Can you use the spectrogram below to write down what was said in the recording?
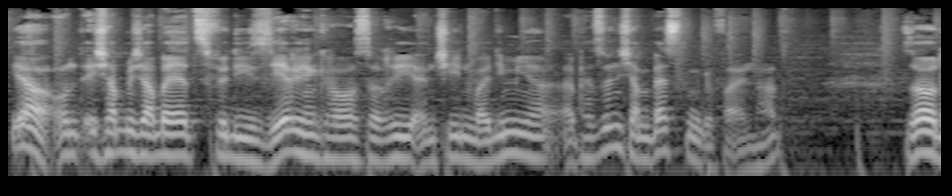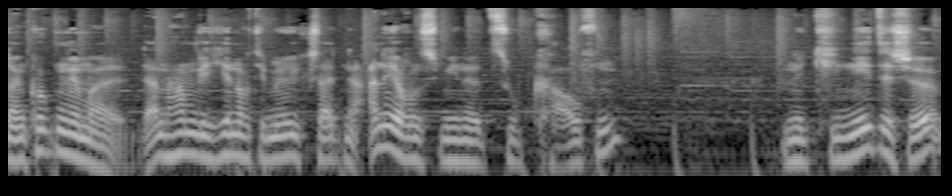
Ja, und ich habe mich aber jetzt für die Serienkarosserie entschieden, weil die mir äh, persönlich am besten gefallen hat. So, dann gucken wir mal. Dann haben wir hier noch die Möglichkeit, eine Annäherungsmine zu kaufen. Eine kinetische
